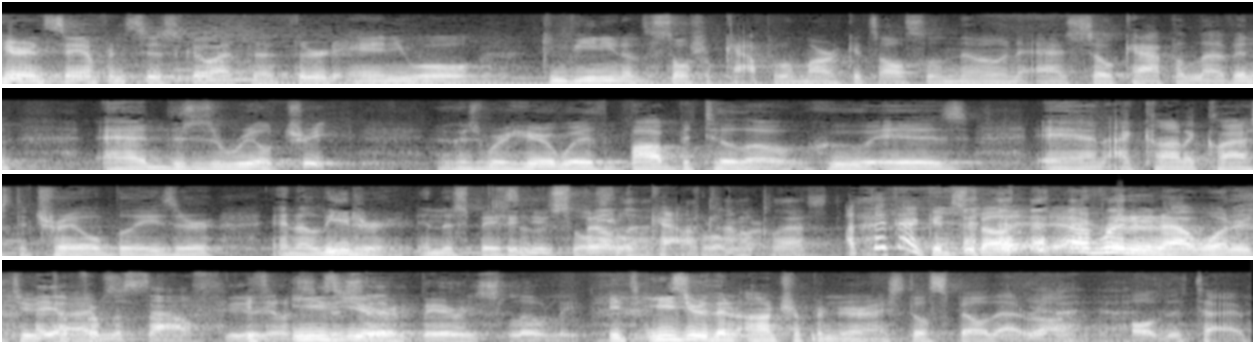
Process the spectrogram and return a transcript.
here in San Francisco at the third annual convening of the social capital markets, also known as SOCAP 11. And this is a real treat because we're here with Bob Pattillo, who is an iconoclast, a trailblazer, and a leader in the space Can of you the spell social that? capital Iconoclast? I think I could spell it. I've written it out one or two Hey, times. I'm from the South. You It's know, easier. it very slowly. It's easier than entrepreneur. I still spell that wrong yeah. all the time.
